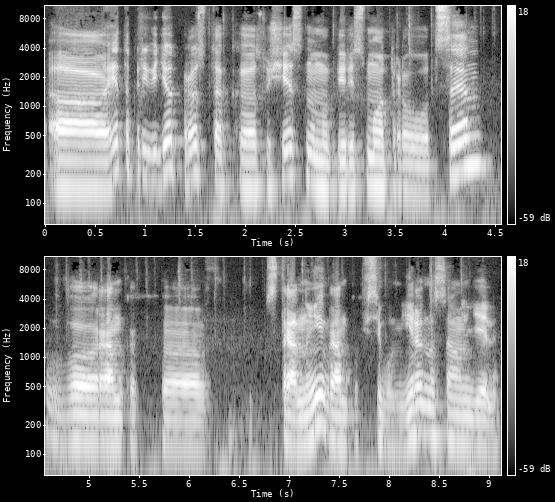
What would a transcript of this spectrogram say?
это приведет просто к существенному пересмотру цен в рамках э, страны, в рамках всего мира на самом деле.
